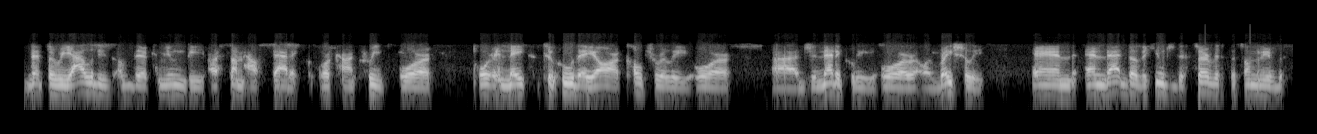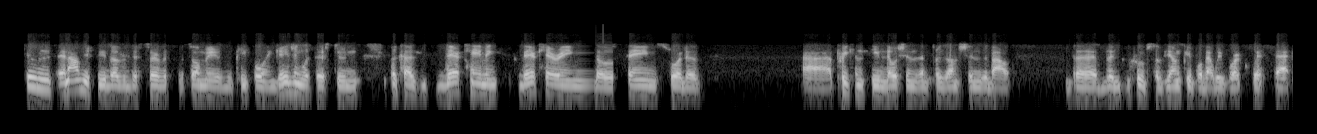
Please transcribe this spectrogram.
that the realities of their community are somehow static or concrete or or innate to who they are culturally or uh, genetically or, or racially. And and that does a huge disservice to so many of the students, and obviously does a disservice to so many of the people engaging with their students because they're carrying they're carrying those same sort of uh, preconceived notions and presumptions about the the groups of young people that we work with that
